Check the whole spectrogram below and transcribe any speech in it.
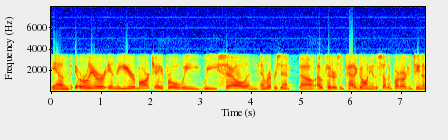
And earlier in the year, March, April, we we sell and, and represent uh, outfitters in Patagonia, the southern part of Argentina.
